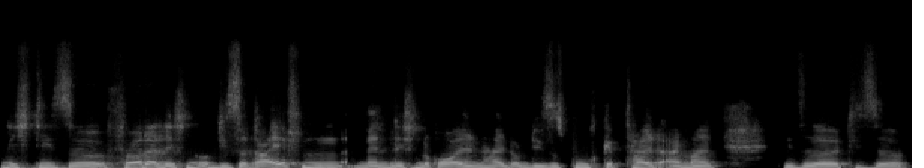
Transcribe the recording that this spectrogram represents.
nicht diese förderlichen und diese reifen männlichen Rollen halt. Und dieses Buch gibt halt einmal diese, diese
